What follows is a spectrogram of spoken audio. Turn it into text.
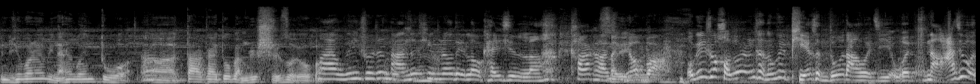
就女性观众比男生观众多，呃，大概多百分之十左右吧。妈呀，我跟你说，这男的听着得老开心了，咔咔的。要吧？我跟你说，好多人可能会撇很多打火机，我拿去，我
